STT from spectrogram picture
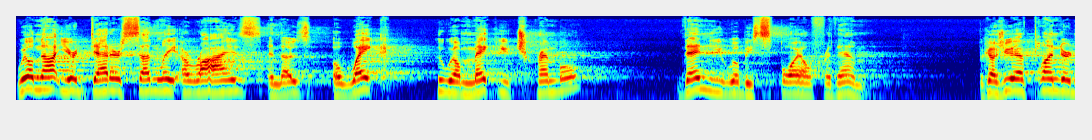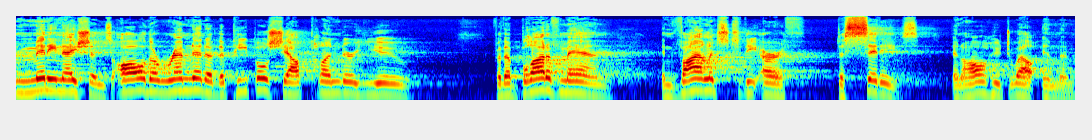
Will not your debtors suddenly arise and those awake who will make you tremble? Then you will be spoil for them because you have plundered many nations. All the remnant of the people shall plunder you. For the blood of man and violence to the earth, to cities and all who dwell in them.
